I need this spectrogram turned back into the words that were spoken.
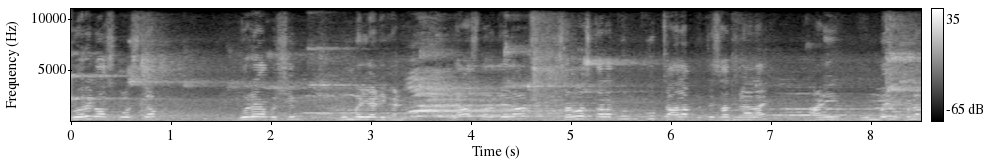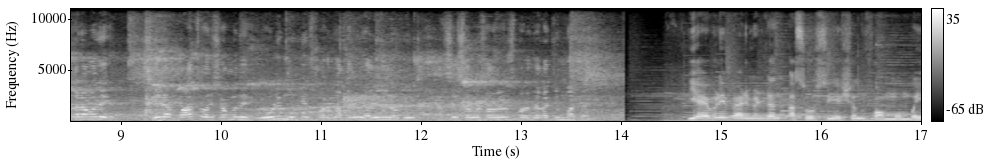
गोरेगाव स्पोर्ट्स क्लब गोरेगाव पश्चिम मुंबई या ठिकाणी. या स्पर्धेला सर्व स्तरातून खूप चांगला प्रतिसाद मिळाला आहे आणि मुंबई उपनगरामध्ये गेल्या पाच वर्षामध्ये एवढी मोठी स्पर्धा कधी झालेली नव्हती. असे सर्वसाधारण स्पर्धकाचे मत आहे. यावेळी बॅडमिंटन असोसिएशन फॉर्म मुंबई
